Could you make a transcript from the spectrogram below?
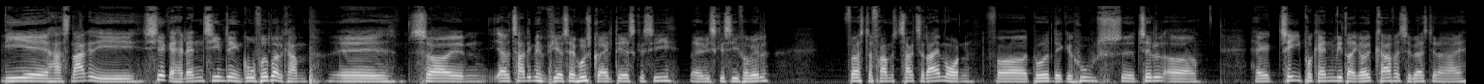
Vi øh, har snakket i cirka halvanden time. Det er en god fodboldkamp. Øh, så øh, jeg tager lige med papir, så jeg husker alt det, jeg skal sige, når vi skal sige farvel. Først og fremmest tak til dig, Morten, for at både lægge hus øh, til og have te på kanden. Vi drikker jo ikke kaffe, Sebastian og jeg.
